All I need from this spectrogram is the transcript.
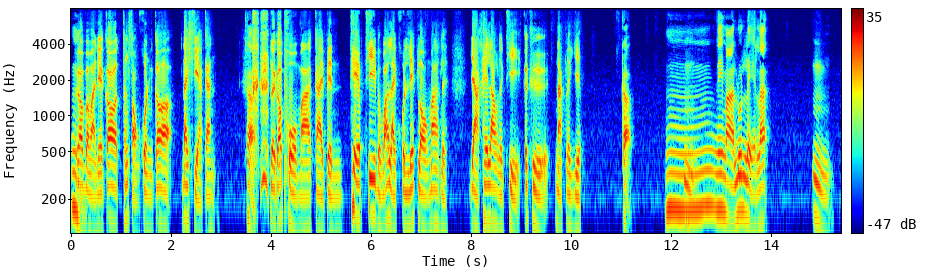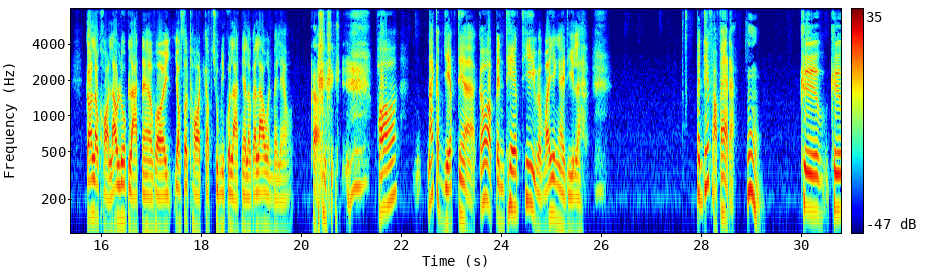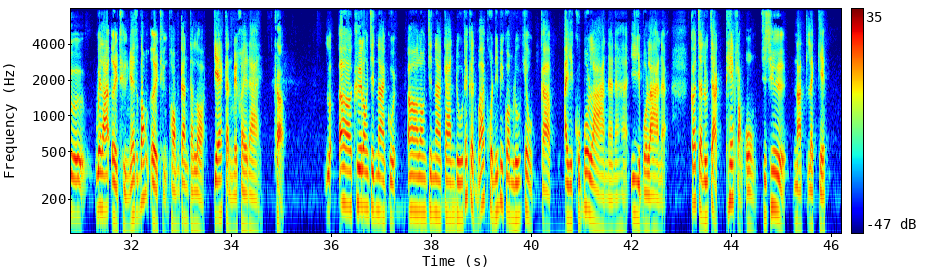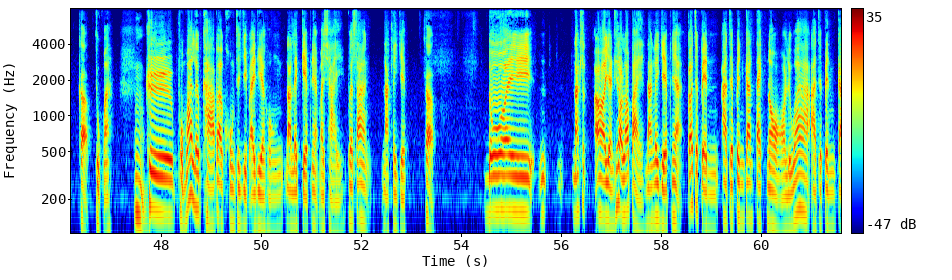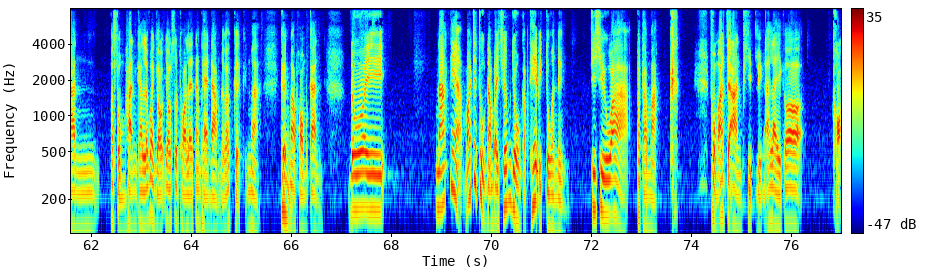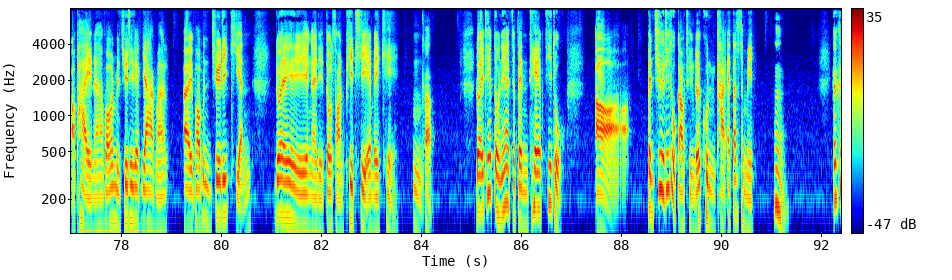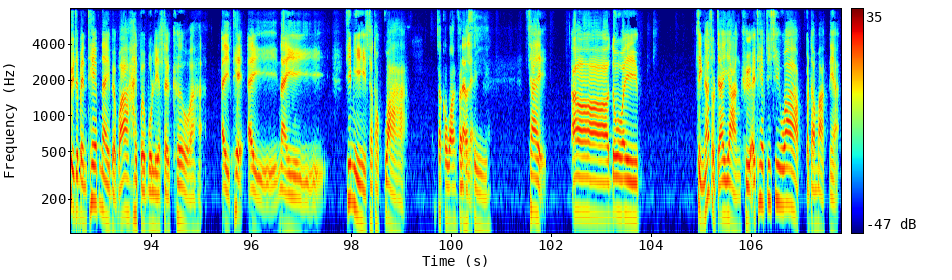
อืมก็ประมาณเนี้ยก็ทั้งสองคนก็ได้เสียกันครับ แล้วก็โผล่มากลายเป็นเทพที่แบบว่าหลายคนเรียกร้องมากเลย อยากให้เล่าสักทีก็คือหนักละเย็บ ครับอือืม นี่มารุ่นเลนละ อืม ก็เราขอเล่ารวบลัดนะครับเพอยอกโซทอดกับชุมนิโคลัสเนี่ยเราก็เล่ากันไปแล้ว ครับ เพราะนักกับเย็บเนี่ย ก็เป็นเทพที่แบบว่ายังไงดีล่ะ เป็นเทพฝาแฝดอะอืม คือคือเวลาเอ่ยถึงเนี่ยจะต้องเอ่ยถึงพร้อมกันตลอดแยกกันไม่ค่อยได้ ครับเอ่อคือลองจินตนากูเอ่อลองจินตนาการดูถ้าเกิดว่าคนที่มีความรู้เกี่ยวกับไอคุปโบราณนะนะฮะอียิปต์โบราณอะก็จะรู้จักเทพสององค์ที่ชื่อนัดและเก็บครับ ถูกไหมอืมคือผมว่าเลิฟคาร์บอะคงจะหยิบไอเดียของนัดและเก็บเนี่ยมาใช้เพื่อสร้างนักและเย็บครับ โดย นักเอ่ออย่างที่เราเล่าไปนักและเย็บเนี่ยก็จะเป็นอาจจะเป็นการแตกหน่อหรือว่าอาจจะเป็นการผสมพันธุ์กันระหว่างยอยอโซทอและนางแพดำแล้วก็เกิดขึ้นมา เกิดมาพร้อมกัน โดยนักเนี่ยมักจะถูกนำไปเชื่อมโยงกับเทพอีกตัวหนึ่ง ที่ชื่อว่าปตมักผมอาจจะอ่านผิดหรืออะไรก็ขออภัยนะครับเพราะมันเป็นชื่อที่เรียกยากมากไอยเพราะเป็นชื่อที่เขียนด้วยยังไงดีตัวสอน PTMAK อืมครับ โดยเทพตัวเนี้ยจะเป็นเทพที่ถูกเอ่อเป็นชื่อที่ถูกกล่าวถึงโดยคุณคาร์แอตตันสมิธอืมก็คือจะเป็นเทพในแบบว่าไฮเปอร์โบเลียเซอร์เคิลอะฮะไอเทไอในที่มีสต็อกกว่าจักรวาลแฟนนั่นแหละใช่อ่าโดยสิ่งน่าสนใจอย่างคือไอเทพที่ชื่อว่าปฐมักเนี่ย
